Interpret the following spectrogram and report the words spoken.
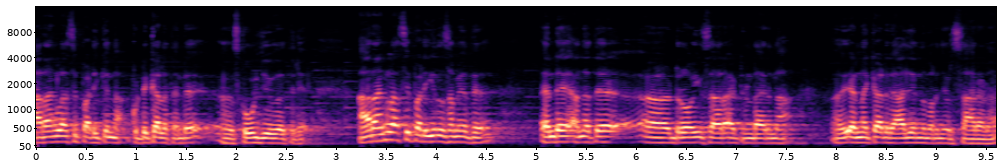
ആറാം ക്ലാസ്സിൽ പഠിക്കുന്ന കുട്ടിക്കാലത്ത് എന്റെ സ്കൂൾ ജീവിതത്തിൽ ആറാം ക്ലാസ്സിൽ പഠിക്കുന്ന സമയത്ത് എന്റെ അന്നത്തെ ഡ്രോയിങ് സാറായിട്ടുണ്ടായിരുന്ന എണ്ണക്കാട് രാജൻ എന്ന് പറഞ്ഞൊരു സാറാണ്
